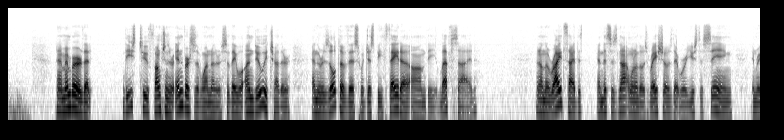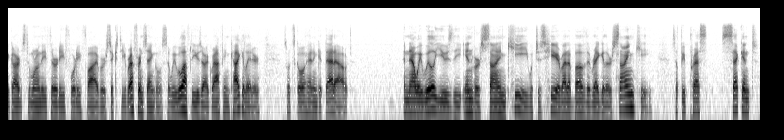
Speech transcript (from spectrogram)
Now remember that these two functions are inverses of one another, so they will undo each other, and the result of this would just be theta on the left side. And on the right side, this, and this is not one of those ratios that we're used to seeing in regards to one of the 30, 45, or 60 reference angles. So we will have to use our graphing calculator. So let's go ahead and get that out. And now we will use the inverse sine key, which is here right above the regular sine key. So if we press second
